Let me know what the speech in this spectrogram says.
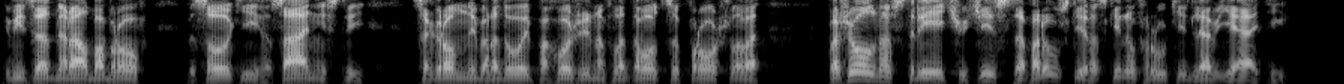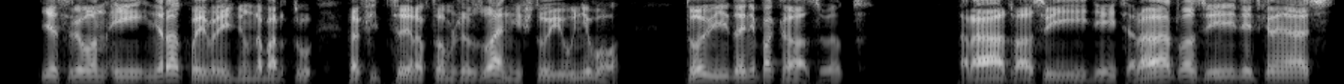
Вице-адмирал Бобров, высокий, осанистый, с огромной бородой, похожий на флотоводцев прошлого, пошел навстречу, чисто по-русски раскинув руки для объятий. Если он и не рад появлению на борту офицера в том же звании, что и у него, то вида не показывает. — Рад вас видеть, рад вас видеть, князь.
